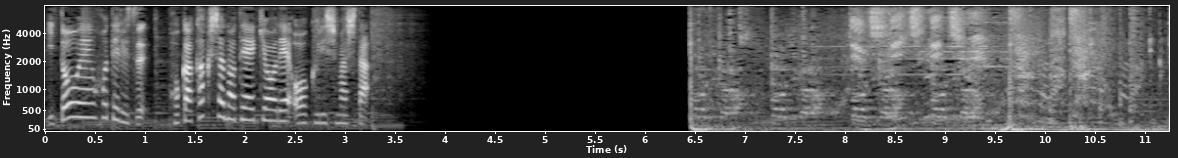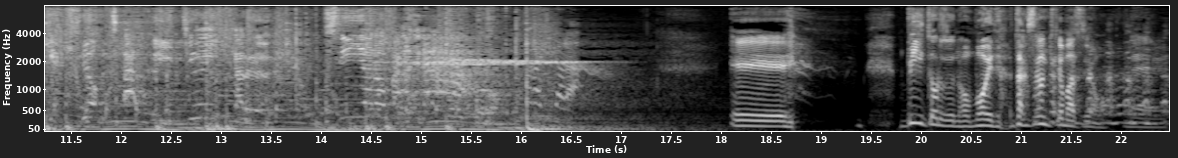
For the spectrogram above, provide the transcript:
伊藤園ホテルズ、他各社の提供でお送りしました。月曜えー、ビートルズの思い出がたくさん来てますよ。ね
